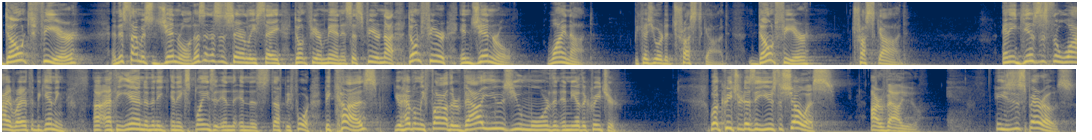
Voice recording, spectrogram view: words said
Don't fear, and this time it's general. It doesn't necessarily say don't fear men, it says fear not. Don't fear in general. Why not? Because you are to trust God. Don't fear, Trust God. And he gives us the why right at the beginning, uh, at the end, and then he, and he explains it in the, in the stuff before. Because your heavenly Father values you more than any other creature. What creature does he use to show us our value? He uses sparrows.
